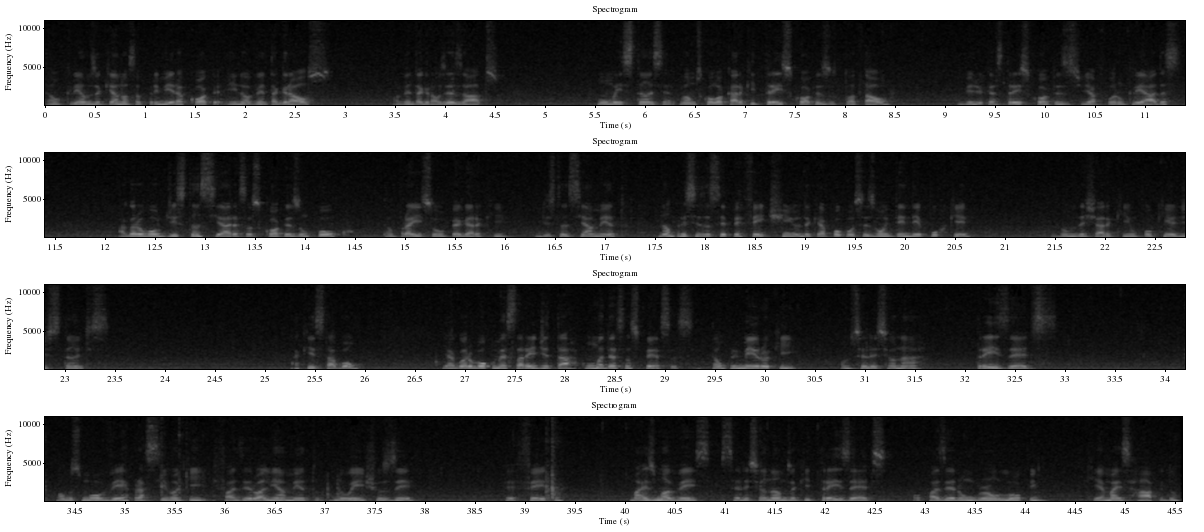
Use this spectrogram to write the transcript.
Então criamos aqui a nossa primeira cópia em 90 graus, 90 graus exatos. Uma instância, vamos colocar aqui três cópias no total. Veja que as três cópias já foram criadas. Agora eu vou distanciar essas cópias um pouco. Então para isso eu vou pegar aqui distanciamento. Não precisa ser perfeitinho, daqui a pouco vocês vão entender porquê. Vamos deixar aqui um pouquinho distantes. Aqui está bom. E agora eu vou começar a editar uma dessas peças. Então primeiro aqui, vamos selecionar três edges. Vamos mover para cima aqui e fazer o alinhamento no eixo Z. Perfeito. Mais uma vez, selecionamos aqui três edges. Vou fazer um ground looping, que é mais rápido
